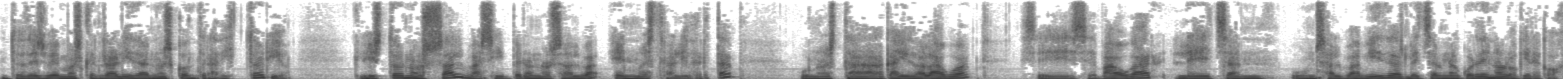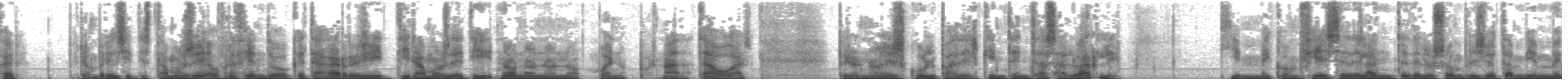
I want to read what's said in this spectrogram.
Entonces vemos que en realidad no es contradictorio. Cristo nos salva, sí, pero nos salva en nuestra libertad. Uno está caído al agua, se, se va a ahogar, le echan un salvavidas, le echan una cuerda y no lo quiere coger. Pero hombre, si te estamos eh, ofreciendo que te agarres y tiramos de ti, no, no, no, no. Bueno, pues nada, te ahogas. Pero no es culpa del que intenta salvarle. Quien me confiese delante de los hombres, yo también me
